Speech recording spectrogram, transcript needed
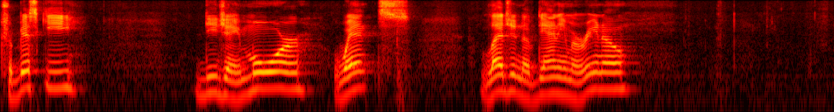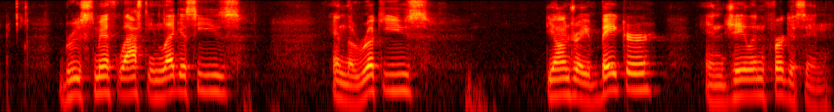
Trubisky. DJ Moore. Wentz. Legend of Danny Marino. Bruce Smith, Lasting Legacies. And the rookies. DeAndre Baker and Jaylon Ferguson.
